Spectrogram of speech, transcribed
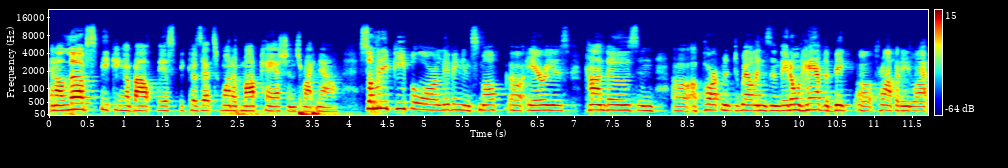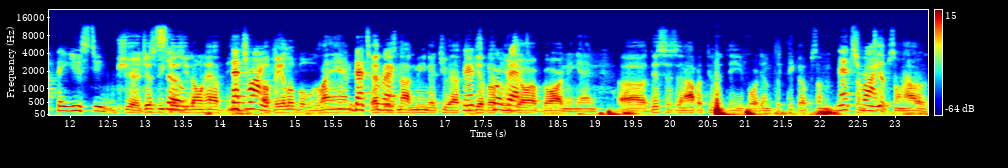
And I love speaking about this because that's one of my passions right now. So many people are living in small uh, areas, condos and uh, apartment dwellings, and they don't have the big uh, property lot they used to. Sure, just So- because you don't have the That's right. available land, That's that correct. does not mean that you have to That's give up your correct. joy of gardening. And uh, this is an opportunity for them to pick up some, That's some right. tips on how to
